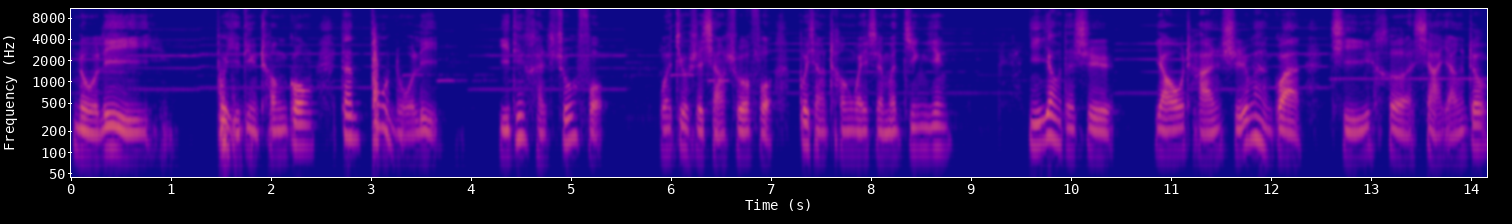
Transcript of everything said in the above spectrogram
努力不一定成功，但不努力一定很舒服。我就是想舒服，不想成为什么精英。你要的是腰缠十万贯，骑鹤下扬州。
